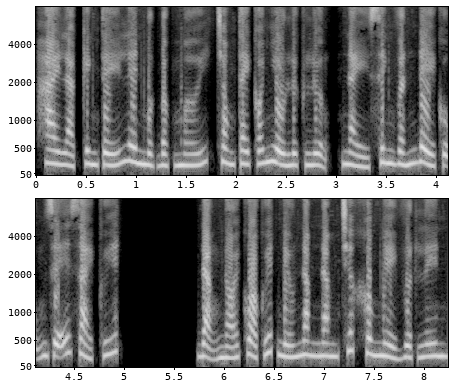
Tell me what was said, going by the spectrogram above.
Hai là kinh tế lên một bậc mới, trong tay có nhiều lực lượng, nảy sinh vấn đề cũng dễ giải quyết. Đặng nói quả quyết nếu 5 năm trước không nhảy vượt lên,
